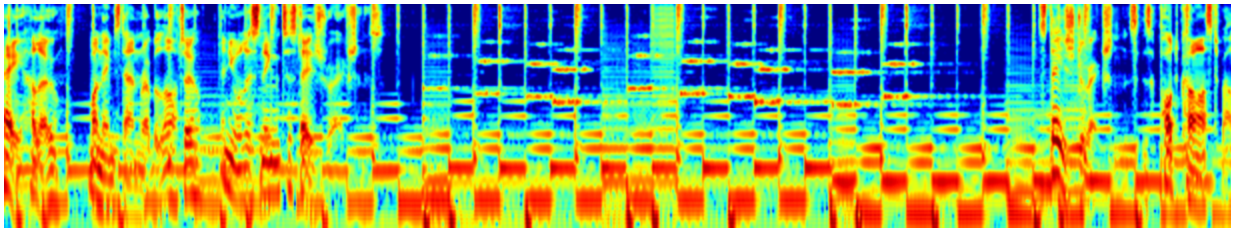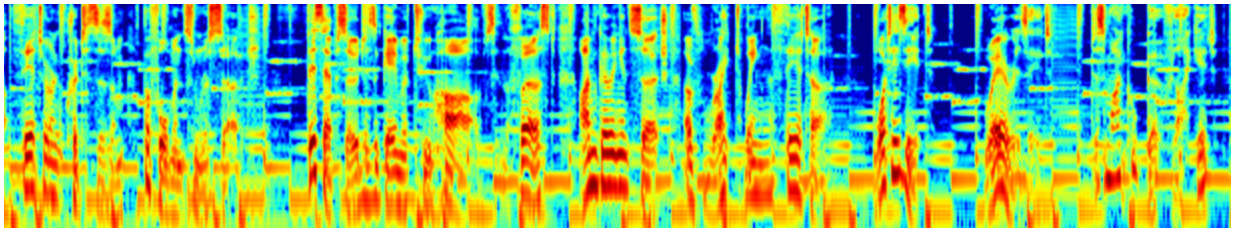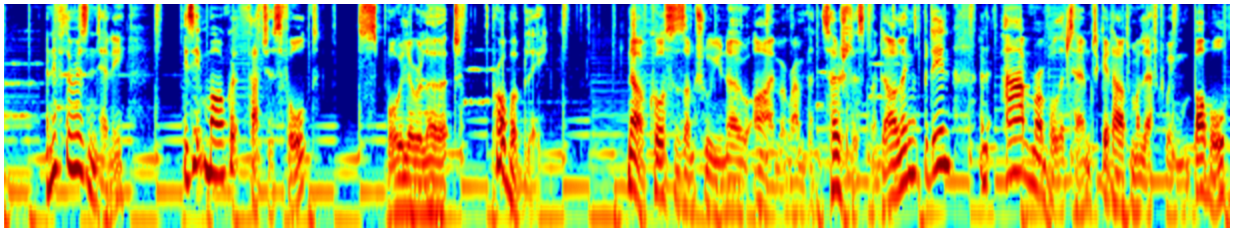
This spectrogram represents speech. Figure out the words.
Hey, hello, my name's Dan Rebelato, and you're listening to Stage Directions. Stage Directions is a podcast about theatre and criticism, performance and research. This episode is a game of two halves. In the first, I'm going in search of right wing theatre. What is it? Where is it? Does Michael Gove like it? And if there isn't any, is it Margaret Thatcher's fault? Spoiler alert, probably. Now, of course, as I'm sure you know, I'm a rampant socialist, my darlings, but in an admirable attempt to get out of my left wing bubble,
